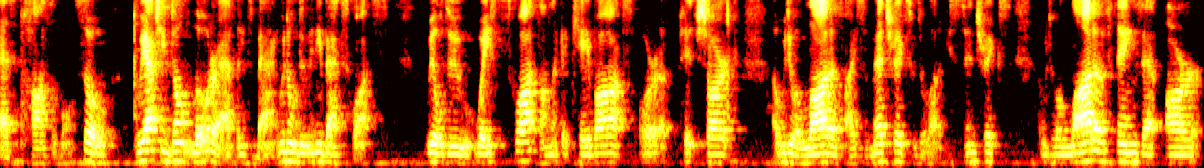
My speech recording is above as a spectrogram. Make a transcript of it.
as possible. So we actually don't load our athletes back. We don't do any back squats. We'll do waist squats on like a K box or a pit shark. Uh, we do a lot of isometrics. We do a lot of eccentrics. We do a lot of things that are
